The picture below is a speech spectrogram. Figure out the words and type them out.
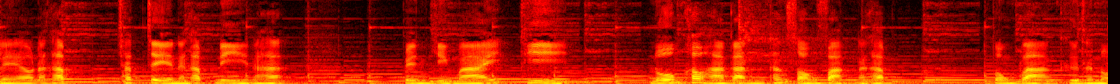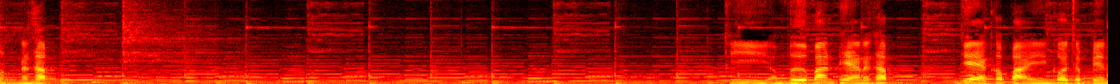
แล้วนะครับ ชัดเจนนะครับนี่นะฮะเป็นกิ่งไม้ที่โน้มเข้าหากันทั้งสองฝั่งนะครับ ตรงกลางคือถนนนะครับที่อำเภอบ้านแพงนะครับ แยกเข้าไปก็จะเป็น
